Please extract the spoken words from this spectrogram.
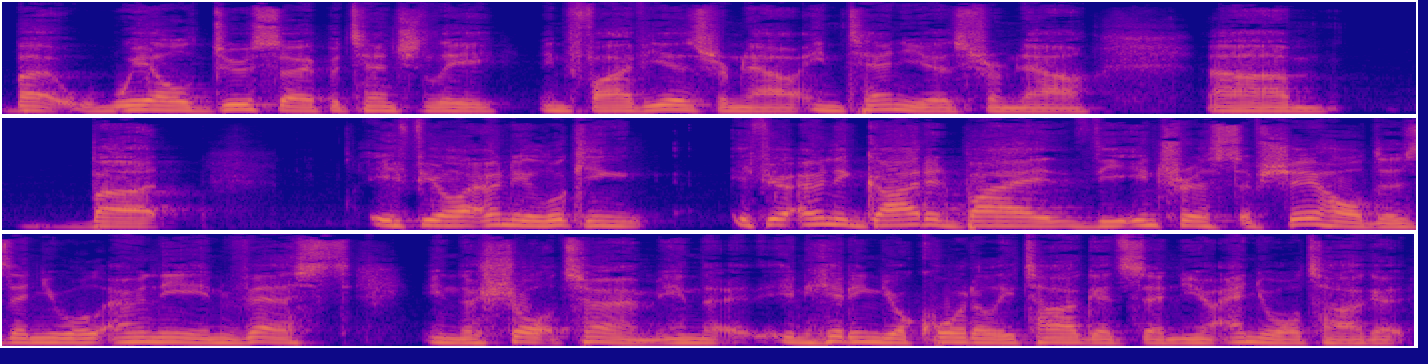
but will do so potentially in five years from now, in 10 years from now. Um, but if you're only looking if you're only guided by the interests of shareholders, then you will only invest in the short term, in the, in hitting your quarterly targets and your annual target,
